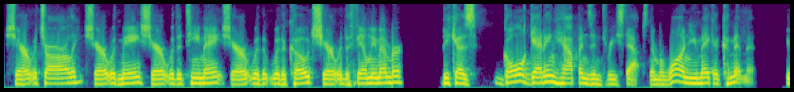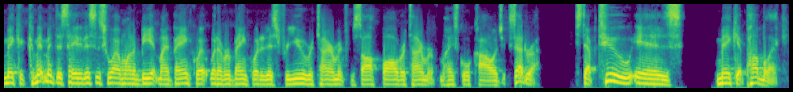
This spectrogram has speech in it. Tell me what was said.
Share it with Charlie, share it with me, share it with a teammate, share it with, with a coach, share it with a family member, because goal getting happens in three steps. Number one, you make a commitment. You make a commitment to say, This is who I want to be at my banquet, whatever banquet it is for you retirement from softball, retirement from high school, college, etc. Step two is make it public.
